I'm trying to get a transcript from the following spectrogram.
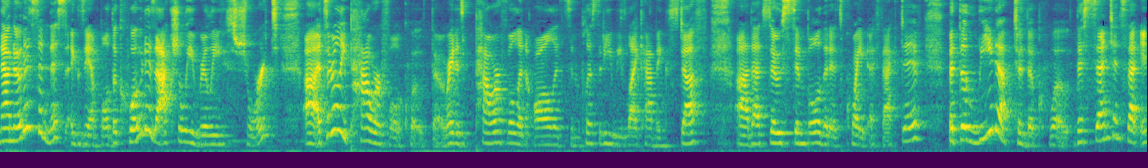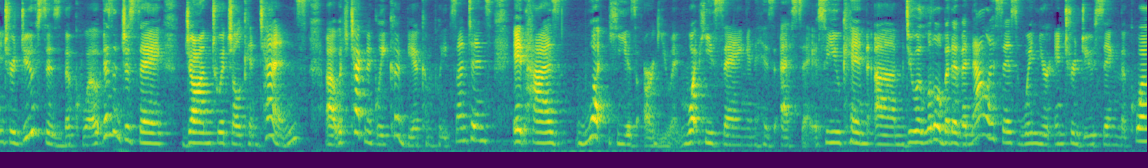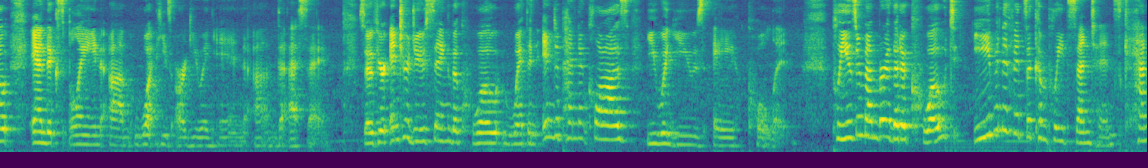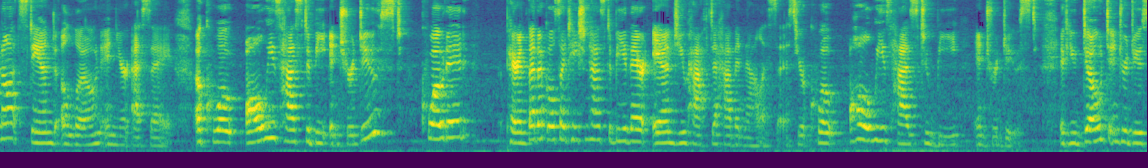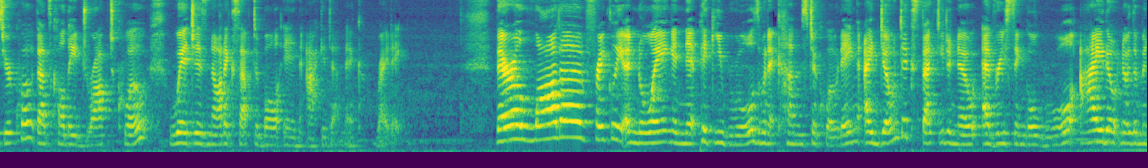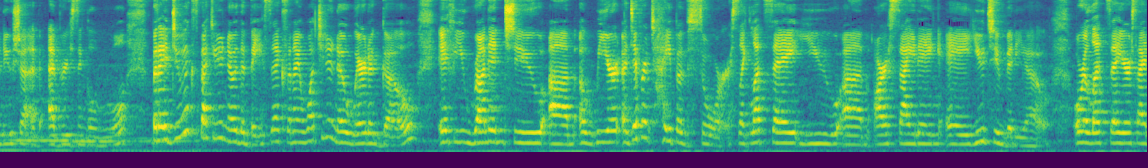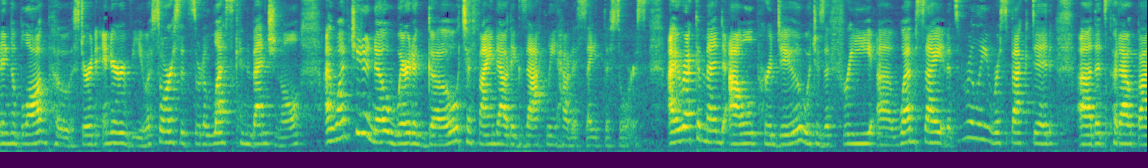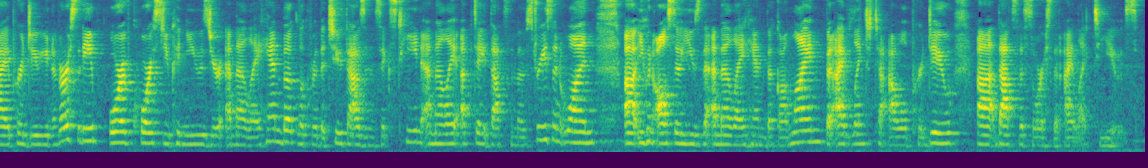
Now, notice in this example, the quote is actually really short. Uh, it's a really powerful quote, though, right? It's powerful in all its simplicity. We like having stuff uh, that's so simple that it's quite effective. But the lead up to the quote, the sentence that introduces the quote, doesn't just say John Twitchell contends, uh, which technically could be a complete sentence. It has what he is arguing, what he's saying in his essay. So you can um, do a little bit of analysis when you're introducing the quote and explain explain um, what he's arguing in um, the essay. So if you're introducing the quote with an independent clause, you would use a colon. Please remember that a quote, even if it's a complete sentence, cannot stand alone in your essay. A quote always has to be introduced, quoted, parenthetical citation has to be there, and you have to have analysis. Your quote always has to be introduced. If you don't introduce your quote, that's called a dropped quote, which is not acceptable in academic writing. There are a lot of, frankly, annoying and nitpicky rules when it comes to quoting. I don't expect you to know every single rule. I don't know the minutia of every single rule, but I do expect you to know the basics, and I want you to know where to go if you run into um, a weird, a different type of source. Like, let's say you um, are citing a YouTube video, or let's say you're citing a blog post or an interview, a source that's sort of less conventional. I want you to know where to go to find out exactly how to cite cite the source. I recommend OWL Purdue, which is a free uh, website that's really respected, uh, that's put out by Purdue University. Or, of course, you can use your MLA handbook. Look for the 2016 MLA update, that's the most recent one. Uh, you can also use the MLA handbook online, but I've linked to OWL Purdue. Uh, that's the source that I like to use.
